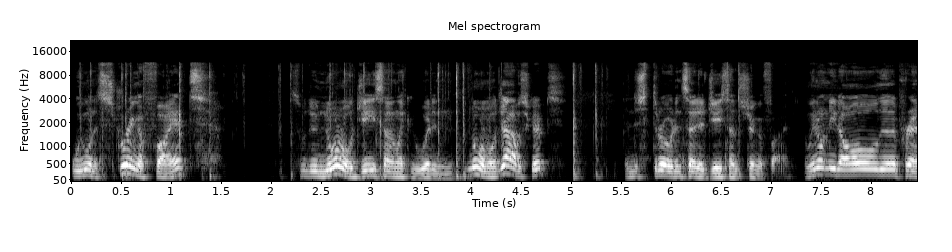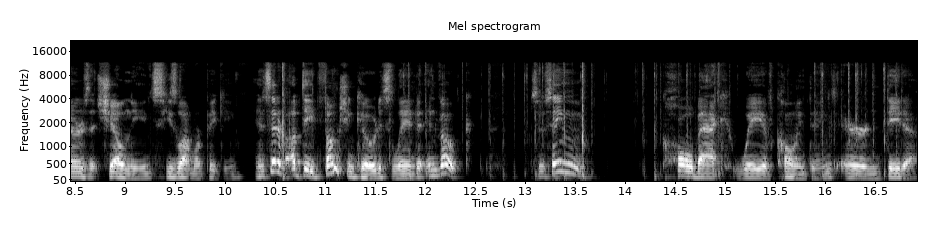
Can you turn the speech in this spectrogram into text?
We want to stringify it. So we'll do normal JSON like we would in normal JavaScript and just throw it inside a JSON stringify. And we don't need all the other parameters that shell needs. He's a lot more picky. And instead of update function code, it's lambda invoke. So same callback way of calling things, error and data.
